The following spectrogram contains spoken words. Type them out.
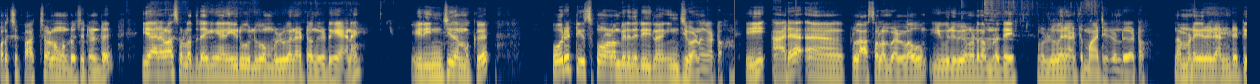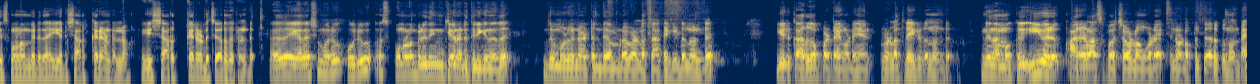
കുറച്ച് പച്ചവെള്ളം കൊണ്ടുവച്ചിട്ടുണ്ട് ഈ അര ഗ്ലാസ് വെള്ളത്തിലേക്ക് ഞാൻ ഈ ഒരു ഉലുവ മുഴുവനായിട്ടും ഇടുകയാണ്. ഈ ഒരു ഇഞ്ചി നമുക്ക് ഒരു ടീസ്പൂണോളം വരുന്ന രീതിയിൽ ഇഞ്ചി വേണം കേട്ടോ. ഈ അര ഗ്ലാസോളം വെള്ളവും ഈ ഉലുവയും കൂടെ നമ്മളിത് മുഴുവനായിട്ട് മാറ്റിയിട്ടുണ്ട് കേട്ടോ. നമ്മുടെ ഈ ഒരു രണ്ട് ടീസ്പൂണോളം വരുന്ന ഈ ഒരു ശർക്കര ഉണ്ടല്ലോ ഈ ശർക്കരയോട് ചേർത്തിട്ടുണ്ട്. അതായത് ഏകദേശം ഒരു ഒരു സ്പൂണോളം വരുന്ന ഇഞ്ചിയാണ് എടുത്തിരിക്കുന്നത്. ഇത് മുഴുവനായിട്ട് നമ്മുടെ വെള്ളത്തിനകത്തേക്ക് ഇടുന്നുണ്ട്. ഈ ഒരു കറുകപ്പട്ടയും കൂടെ ഞാൻ വെള്ളത്തിലേക്ക് ഇടുന്നുണ്ട്. ഇനി നമുക്ക് ഈ ഒരു അര ഗ്ലാസ് പച്ചവെള്ളം കൂടെ ഇതിനോടൊപ്പം ചേർക്കുന്നുണ്ട്.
